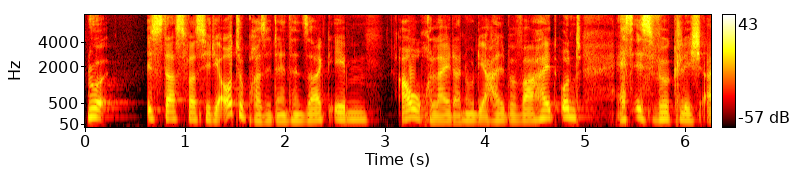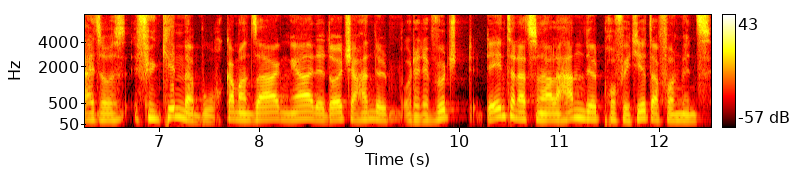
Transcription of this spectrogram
Nur ist das, was hier die Autopräsidentin sagt, eben auch leider nur die halbe Wahrheit. Und es ist wirklich, also für ein Kinderbuch kann man sagen, ja, der deutsche Handel oder der, der internationale Handel profitiert davon, wenn es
